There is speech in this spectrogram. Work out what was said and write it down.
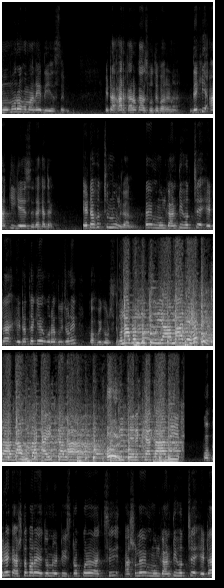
মোমো রহমানে দিয়েছে। এটা আর কারও কাজ হতে পারে না। দেখি আর কি গেয়েছে দেখা যাক। এটা হচ্ছে মূল গান। মূল গানটি হচ্ছে এটা এটা থেকে ওরা দুজনে কপি করছে। না বন্ধু তুই আমারে পুতা দাহুদা কাইটালা। পিড়িতের খেতা দি কপিরাইট আসতে পারে এজন্য একটু স্টপ করে রাখছি। আসলে মূল গানটি হচ্ছে এটা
